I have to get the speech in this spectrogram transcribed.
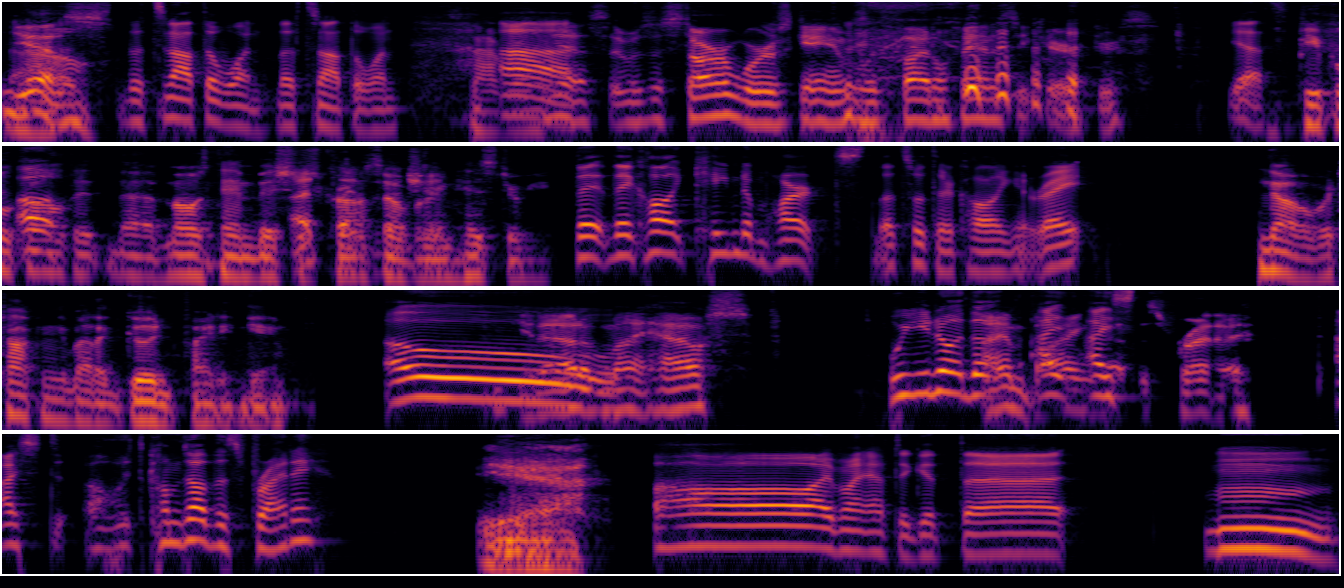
No. Yes, That's not the one. That's not the one. It's not Uh, yes, it was a Star Wars game with Final Fantasy characters. Yes. People oh. called it the most ambitious crossover in history. They they call it Kingdom Hearts. That's what they're calling it, right? No, we're talking about a good fighting game. Oh. Get out of my house! Well, you know the I am I buying I, that this Friday. I st- oh, it comes out this Friday? Yeah, Oh, I might have to get that. Mm,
